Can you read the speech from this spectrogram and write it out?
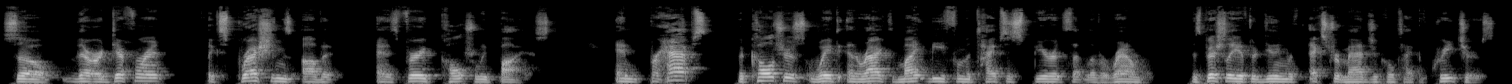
So there are different expressions of it, and it's very culturally biased. And perhaps the culture's way to interact might be from the types of spirits that live around them especially if they're dealing with extra magical type of creatures.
